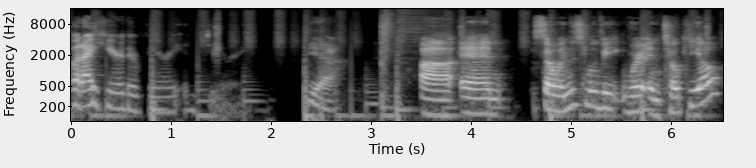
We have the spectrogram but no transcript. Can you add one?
but I hear they're very endearing. Yeah. Uh, and so in this movie, we're in Tokyo,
